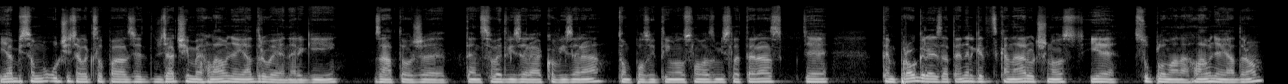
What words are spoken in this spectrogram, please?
Ja by som určite chcel povedať, že vďačíme hlavne jadrovej energii za to, že ten svet vyzerá ako vyzerá, v tom pozitívnom slova zmysle teraz, kde ten progres a tá energetická náročnosť je suplovaná hlavne jadrom.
